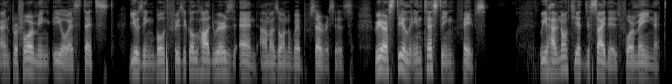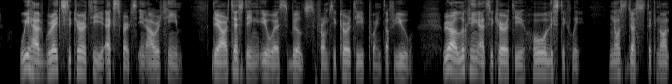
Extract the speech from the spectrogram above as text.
and performing EOS tests using both physical hardwares and Amazon Web Services. We are still in testing phase. We have not yet decided for mainnet. We have great security experts in our team. They are testing EOS builds from security point of view. We are looking at security holistically not just techno-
